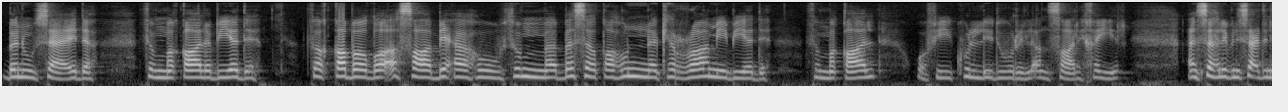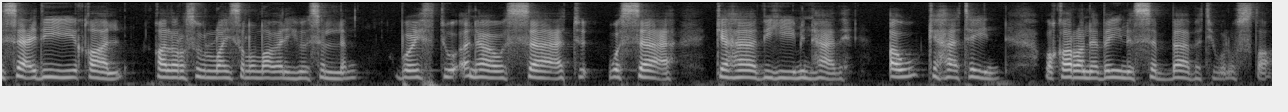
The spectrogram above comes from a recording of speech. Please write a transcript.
بنو ساعدة ثم قال بيده. فقبض أصابعه ثم بسطهن كالرامي بيده. ثم قال وفي كل دور الأنصار خير. عن سهل بن سعد الساعدي قال قال رسول الله صلى الله عليه وسلم بعثت أنا والساعة والساعة كهذه من هذه أو كهاتين وقرن بين السبابة والوسطى.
